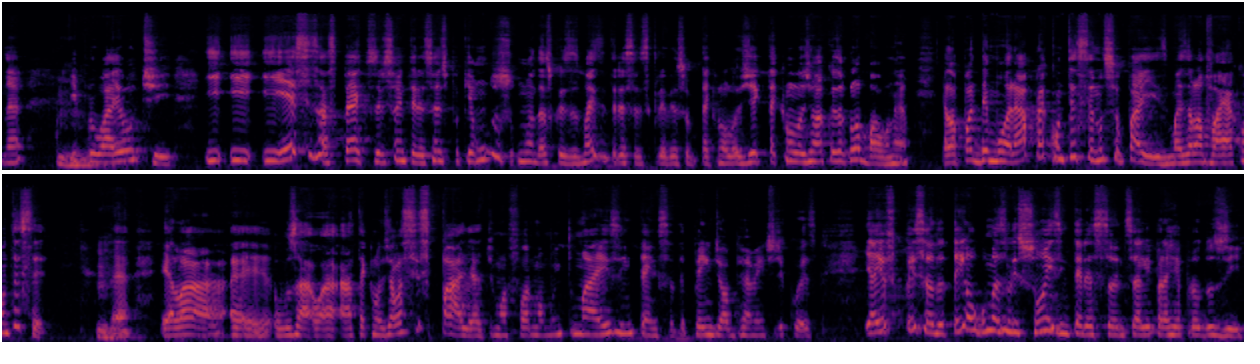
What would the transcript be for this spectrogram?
né? Uhum. E para o IoT. E, e, e, esses aspectos eles são interessantes porque um dos, uma das coisas mais interessantes de escrever sobre tecnologia é que tecnologia é uma coisa global, né? Ela pode demorar para acontecer no seu país, mas ela vai acontecer. Uhum. Né? Ela é, usa a, a, tecnologia ela se espalha de uma forma muito mais intensa, depende obviamente de coisas. E aí eu fico pensando, tem algumas lições interessantes ali para reproduzir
